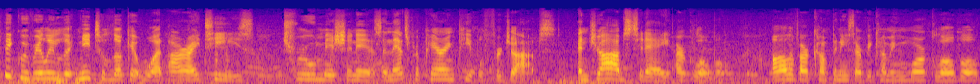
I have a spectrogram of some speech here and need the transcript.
think we really need to look at what RIT's true mission is, and that's preparing people for jobs. And jobs today are global. All of our companies are becoming more global.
